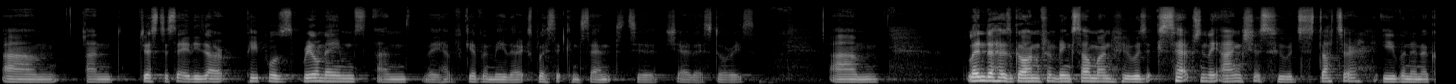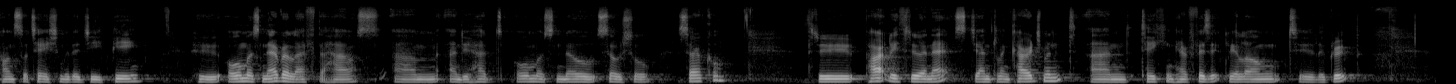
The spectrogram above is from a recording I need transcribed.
Um, and just to say, these are people's real names, and they have given me their explicit consent to share their stories. Um, Linda has gone from being someone who was exceptionally anxious, who would stutter even in a consultation with a GP, who almost never left the house, um, and who had almost no social circle, through partly through Annette's gentle encouragement and taking her physically along to the group.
